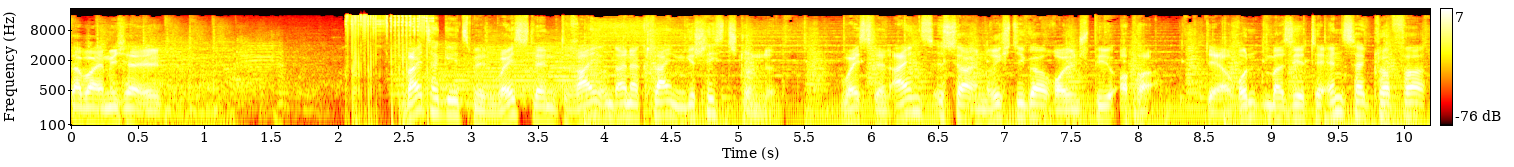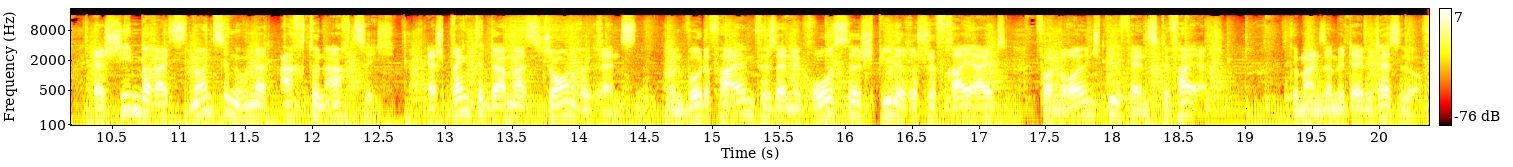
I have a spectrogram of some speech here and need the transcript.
dabei, Michael. Weiter geht's mit Wasteland 3 und einer kleinen Geschichtsstunde. Wasteland 1 ist ja ein richtiger Rollenspiel-Opper. Der rundenbasierte Endzeitklopfer erschien bereits 1988. Er sprengte damals Genregrenzen und wurde vor allem für seine große spielerische Freiheit von Rollenspielfans gefeiert. Gemeinsam mit David Hasselhoff.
